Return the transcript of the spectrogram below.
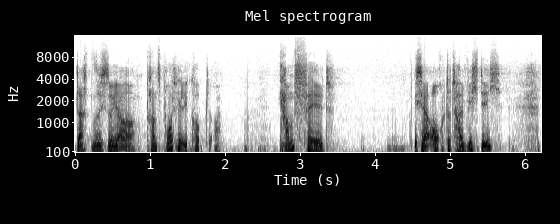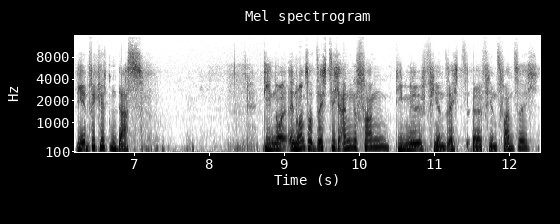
dachten sich so, ja, Transporthelikopter, Kampffeld, ist ja auch total wichtig. Die entwickelten das. Die 1960 angefangen, die MIL 64, äh, 24,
